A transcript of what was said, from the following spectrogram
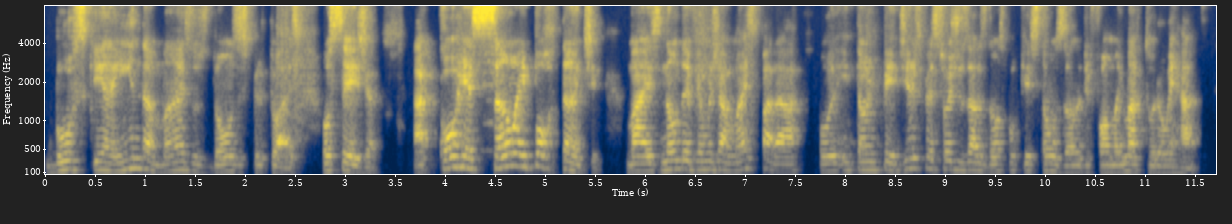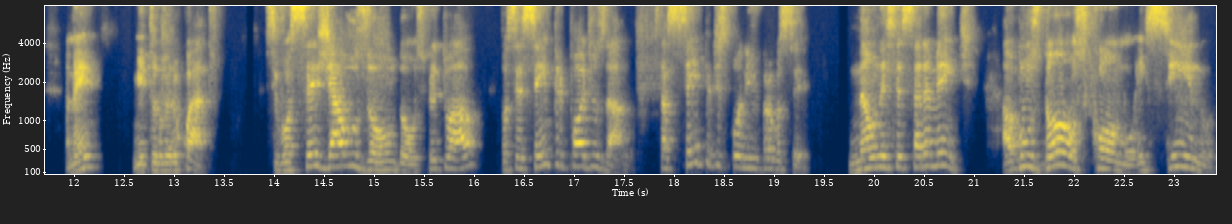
busque ainda mais os dons espirituais. Ou seja, a correção é importante, mas não devemos jamais parar ou então impedir as pessoas de usar os dons porque estão usando de forma imatura ou errada. Amém? Mito número 4. Se você já usou um dom espiritual, você sempre pode usá-lo. Está sempre disponível para você. Não necessariamente. Alguns dons, como ensino,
